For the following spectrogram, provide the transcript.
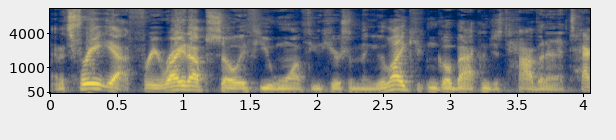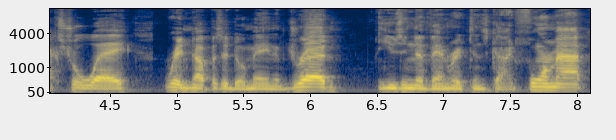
And it's free, yeah, free write up. So if you want, if you hear something you like, you can go back and just have it in a textual way, written up as a domain of dread, using the Van Richten's Guide format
